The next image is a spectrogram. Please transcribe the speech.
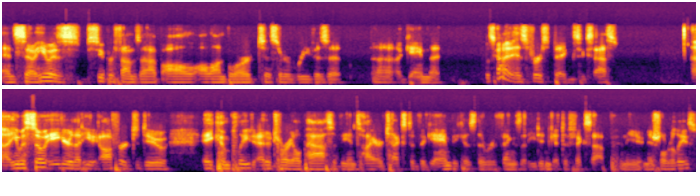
And so he was super thumbs up, all all on board to sort of revisit uh, a game that was kind of his first big success. Uh, he was so eager that he offered to do a complete editorial pass of the entire text of the game because there were things that he didn't get to fix up in the initial release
